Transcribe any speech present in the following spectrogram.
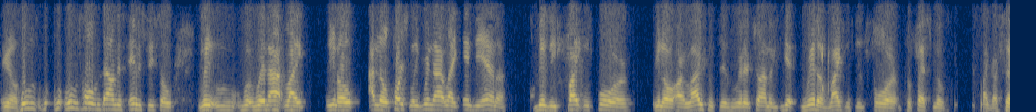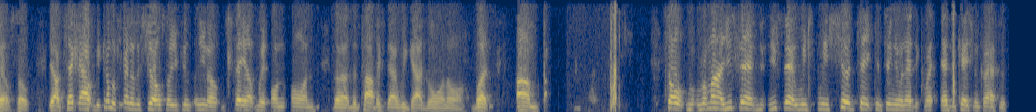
You know, who's who's holding down this industry? So we we're not like you know. I know personally, we're not like Indiana, busy fighting for you know our licenses where they're trying to get rid of licenses for professionals like ourselves. So y'all check out, become a friend of the show, so you can you know stay up with on on the the topics that we got going on. But um, so Ramon, you said you said we we should take continuing edu- education classes.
